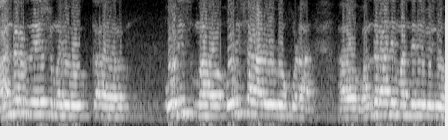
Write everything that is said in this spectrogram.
ఆంధ్రప్రదేశ్ మరియు ఒడిస్ మా ఒడిశా అడవుల్లో కూడా వందలాది మందిని వీళ్ళు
